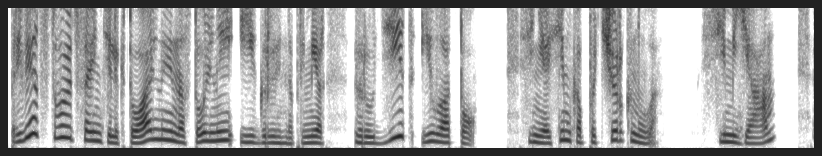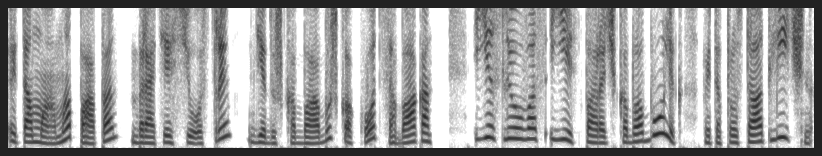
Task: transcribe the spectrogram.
приветствуются интеллектуальные настольные игры, например, эрудит и лото. Синяя Симка подчеркнула. Семья — это мама, папа, братья, сестры, дедушка, бабушка, кот, собака. Если у вас есть парочка бабулек, это просто отлично.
